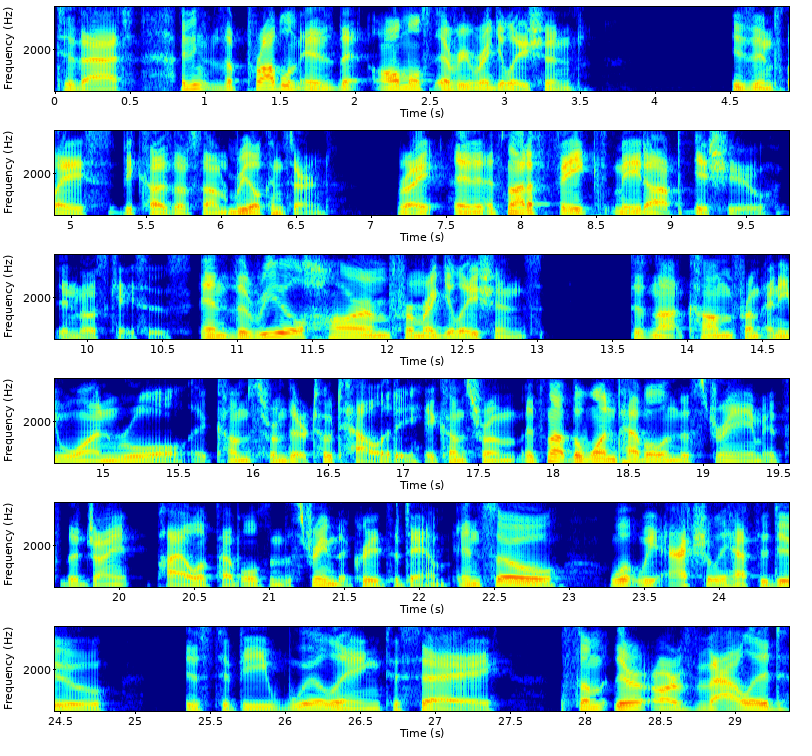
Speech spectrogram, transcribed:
to that. I think the problem is that almost every regulation is in place because of some real concern right? And it's not a fake made up issue in most cases. And the real harm from regulations does not come from any one rule. It comes from their totality. It comes from, it's not the one pebble in the stream, it's the giant pile of pebbles in the stream that creates a dam. And so, what we actually have to do is to be willing to say, some there are valid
